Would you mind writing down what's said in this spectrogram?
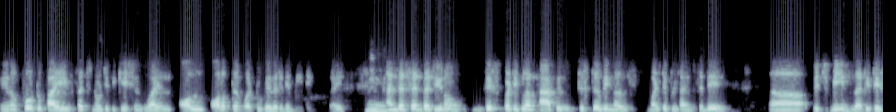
you know, four to five such notifications while all, all of them were together in a meeting, right? Mm. And they said that, you know, this particular app is disturbing us multiple times a day, uh, which means that it is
